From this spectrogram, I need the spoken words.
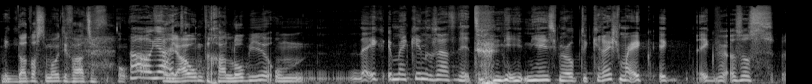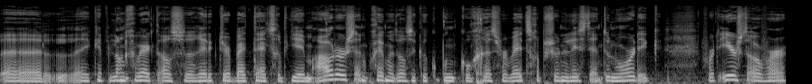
dat was de motivatie voor, ja, voor jou om te gaan lobbyen? Om... Nee, ik, mijn kinderen zaten dit niet, niet, eens meer op de crash. Maar ik, ik, ik, zoals, uh, ik heb lang gewerkt als redacteur bij het tijdschrift JM Ouders. En op een gegeven moment was ik ook op een congres voor wetenschapsjournalisten. En toen hoorde ik voor het eerst over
